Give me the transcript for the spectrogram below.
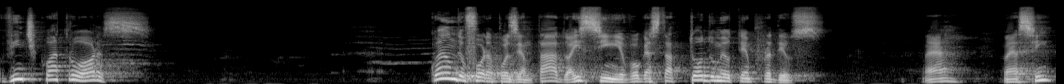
24 horas. Quando eu for aposentado, aí sim eu vou gastar todo o meu tempo para Deus né? Não é assim?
